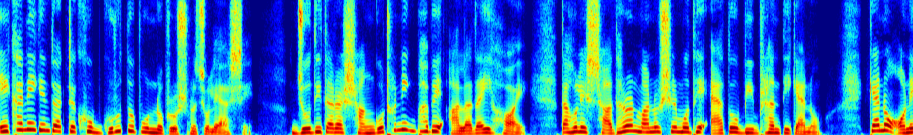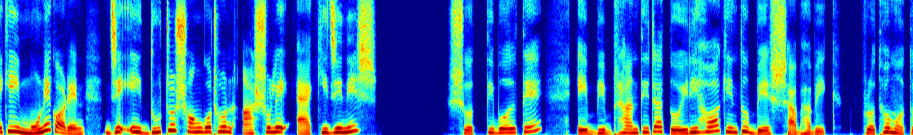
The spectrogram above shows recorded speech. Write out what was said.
এখানে কিন্তু একটা খুব গুরুত্বপূর্ণ প্রশ্ন চলে আসে। যদি তারা সাংগঠনিকভাবে আলাদাই হয়, তাহলে সাধারণ মানুষের মধ্যে এত বিভ্রান্তি কেন? কেন অনেকেই মনে করেন যে এই দুটো সংগঠন আসলে একই জিনিস? সত্যি বলতে, এই বিভ্রান্তিটা তৈরি হওয়া কিন্তু বেশ স্বাভাবিক। প্রথমত,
